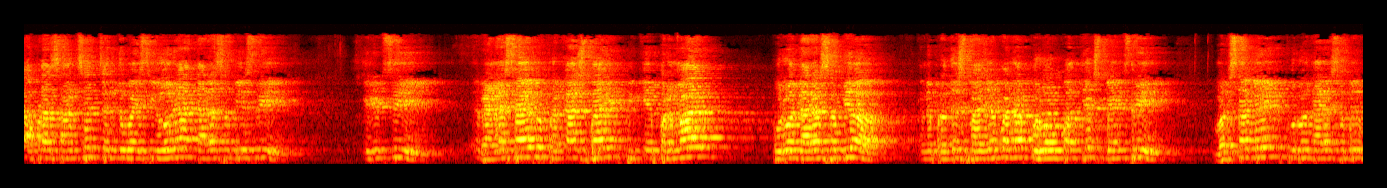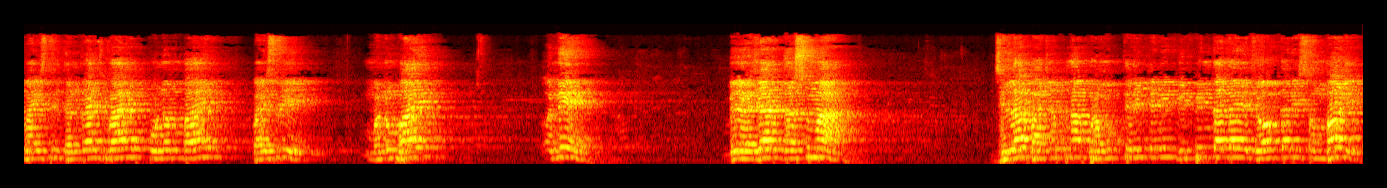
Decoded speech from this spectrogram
આપણા સાંસદ ચંદુભાઈ સિહોરા ધારાસભ્ય શ્રી કિરીટસિંહ રાણા સાહેબ, પ્રકાશભાઈ, પી કે પરમાર, પૂર્વ ધારાસભ્ય અને પ્રદેશ ભાજપાના પૂર્વ ઉપાધ્યક્ષ બેન શ્રી વર્ષાબેન, પૂર્વ ધારાસભ્ય ભાઈ શ્રી ધનરાજભાઈ, પૂનમભાઈ, ભાઈ શ્રી મનુભાઈ અને બે હજાર દસમાં જિલ્લા ભાજપના પ્રમુખ તરીકેની બિપિન દાદાએ જવાબદારી સંભાળી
